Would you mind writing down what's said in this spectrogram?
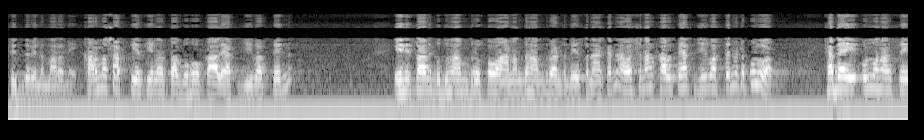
සිද්ධ වෙන මරණය. කර්ම ශක්තිය තියෙනවා තව බොහෝ කාලයක් ජීවත් වෙන්න. ඒ නිසානේ බුදුහාමුදුරුවෝ පවා ආනන්ද හාමුදුරන්ට දේශනා කරන අවශ්‍ය නම් කල්පයක් ජීවත් වෙන්නට පුළුවන්. හැබැයි උන්වහන්සේ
